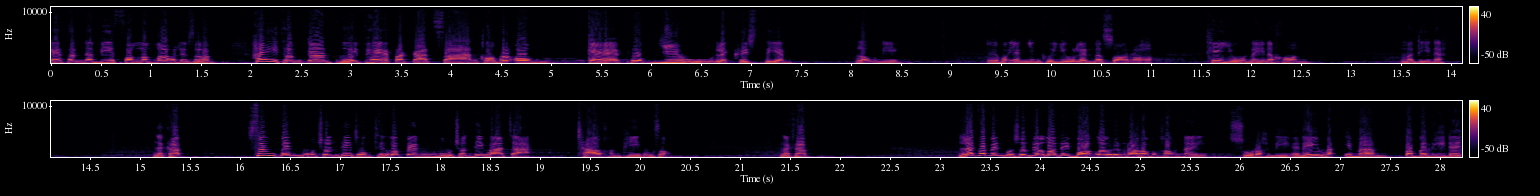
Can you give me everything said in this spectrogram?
แก่ท่านนบีสุลต่านละฮ์อะลัยฮิสลามให้ทำการเผยแผ่ประกาศสารของพระองค์ แก่พวกยิวและคริสเตียนเหล่านี้โดยเฉพาะอย่างยิ่งคือยิวและนัสซอรอที่อยู่ในนครมาดีนะนะครับ ซึ่งเป็นหมู่ชนที่ถูกถือว่าเป็นหมู่ชนที่มาจากชาวคัมภีร์ทั้งสองนะครับ และก็เป็นหมู่ชนที่อัลลอฮ์ได้บอกเล่าเรื่องราวของพวกเขาในสุรนี้ อันนี้อิหม่ามตบารีได้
